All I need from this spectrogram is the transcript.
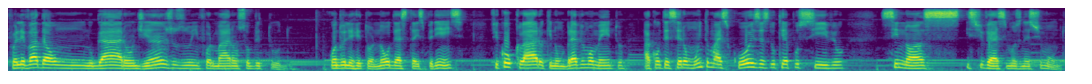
Foi levado a um lugar onde anjos o informaram sobre tudo. Quando ele retornou desta experiência, ficou claro que num breve momento aconteceram muito mais coisas do que é possível se nós estivéssemos neste mundo.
